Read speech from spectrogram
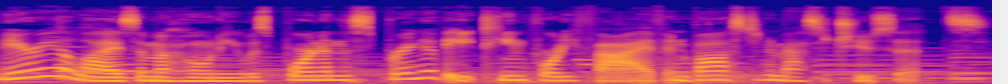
Mary Eliza Mahoney was born in the spring of 1845 in Boston, Massachusetts.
